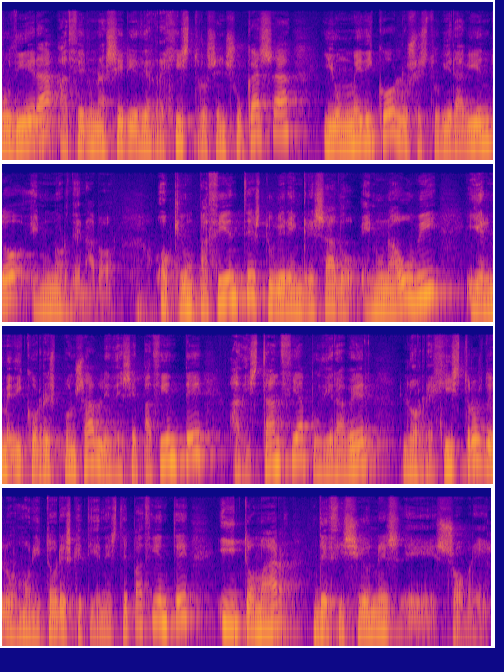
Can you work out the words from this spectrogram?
pudiera hacer una serie de registros en su casa y un médico los estuviera viendo en un ordenador. O que un paciente estuviera ingresado en una UBI y el médico responsable de ese paciente a distancia pudiera ver los registros de los monitores que tiene este paciente y tomar decisiones eh, sobre él.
